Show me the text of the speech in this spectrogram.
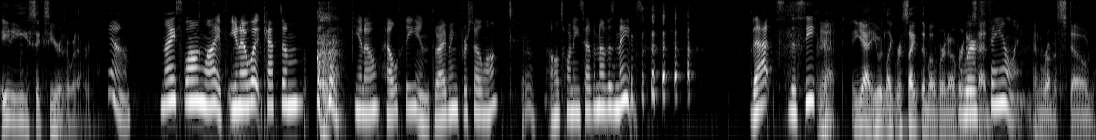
86 years or whatever. Yeah. Nice long life. You know what kept him, you know, healthy and thriving for so long? All 27 of his names. That's the secret. Yeah. Yeah, he would like recite them over and over in We're his head failing. and rub a stone.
